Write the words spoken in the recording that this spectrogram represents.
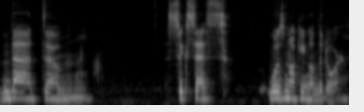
that um, success was knocking on the door?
